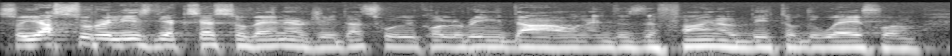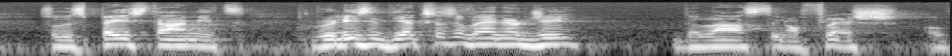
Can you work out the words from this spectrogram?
So it has to release the excess of energy. That's what we call ring down, and that's the final bit of the waveform. So the space-time, it's releasing the excess of energy, the last you know, flash of,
